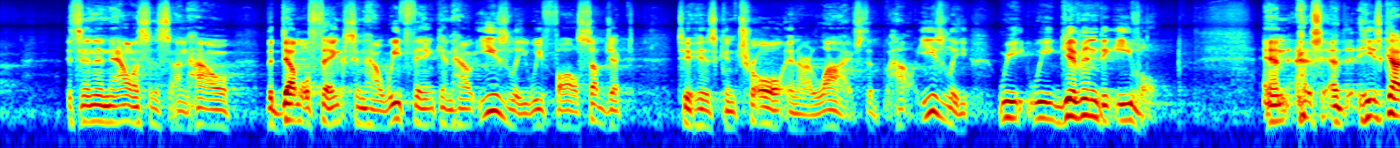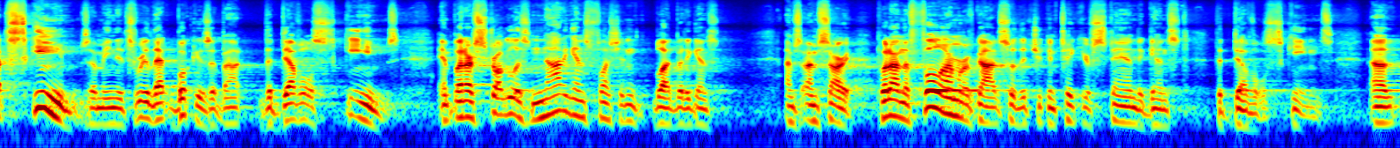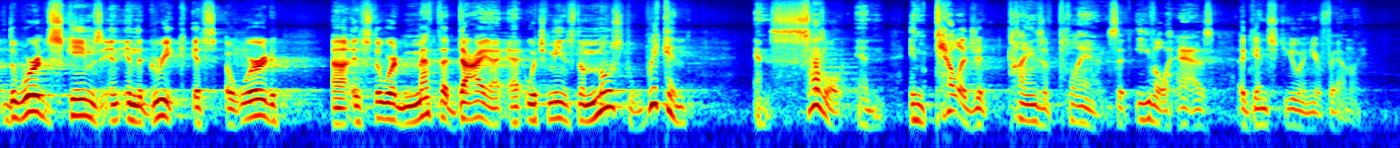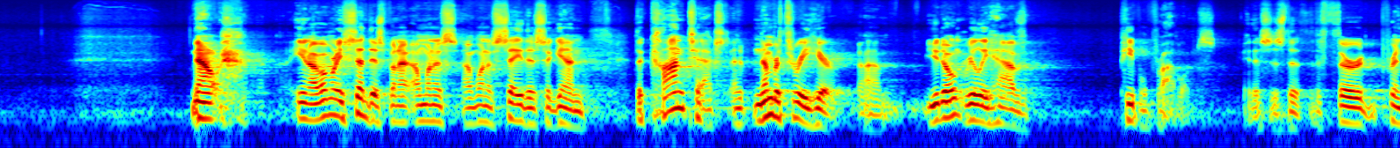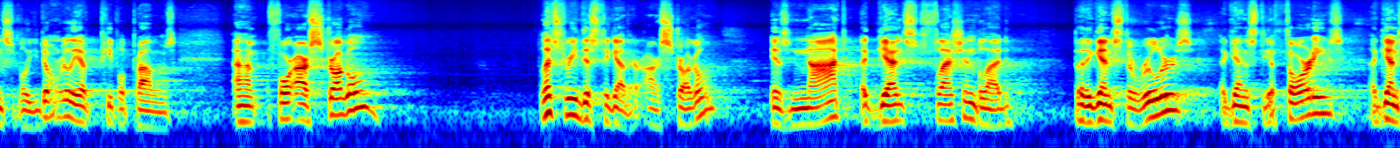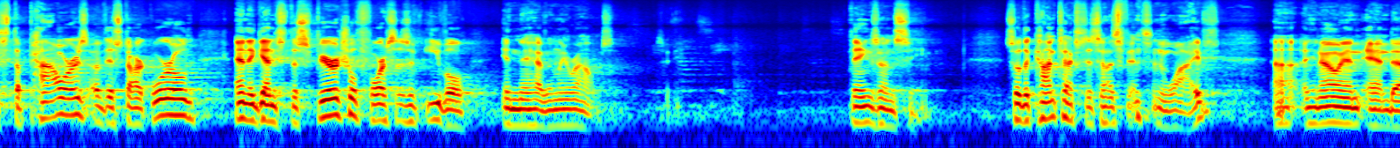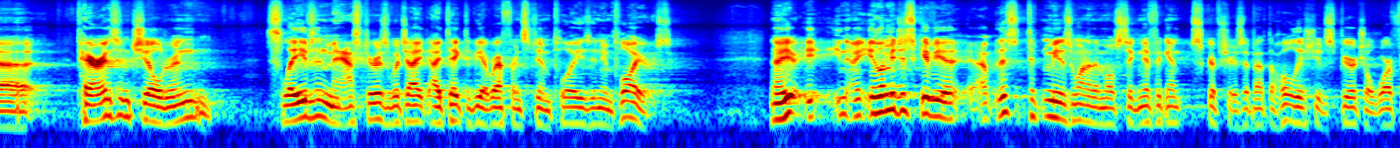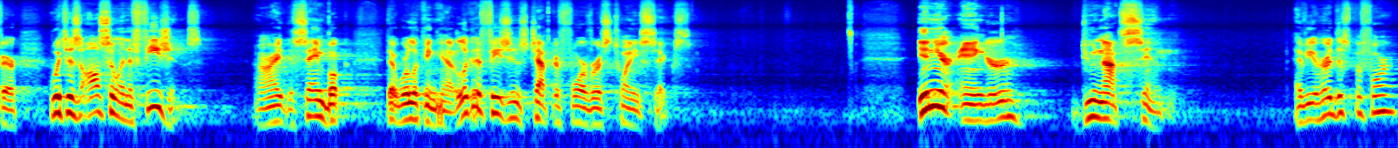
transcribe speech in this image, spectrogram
it's an analysis on how the devil thinks and how we think and how easily we fall subject to his control in our lives, how easily we, we give in to evil. And he's got schemes. I mean, it's really that book is about the devil's schemes. And, but our struggle is not against flesh and blood, but against, I'm, I'm sorry, put on the full armor of God so that you can take your stand against the devil's schemes. Uh, the word schemes in, in the Greek, it's a word, uh, it's the word methodia, uh, which means the most wicked and subtle and intelligent kinds of plans that evil has against you and your family. Now, you know, I've already said this, but I, I want to I want to say this again. The context, number three here, um, you don't really have people problems. Okay, this is the, the third principle. You don't really have people problems. Um, for our struggle, let's read this together. Our struggle is not against flesh and blood, but against the rulers, against the authorities, against the powers of this dark world and against the spiritual forces of evil in the heavenly realms. Things unseen. So the context is husbands and wives, uh, you know, and, and uh, parents and children, slaves and masters, which I, I, take to be a reference to employees and employers. Now, here, you know, let me just give you uh, this to me is one of the most significant scriptures about the whole issue of spiritual warfare, which is also in Ephesians. All right, the same book that we're looking at. Look at Ephesians chapter 4, verse 26. In your anger, do not sin. Have you heard this before?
